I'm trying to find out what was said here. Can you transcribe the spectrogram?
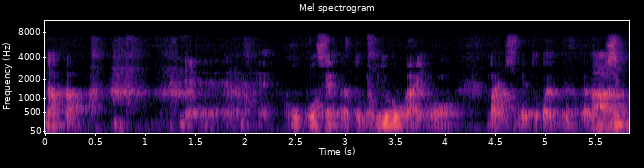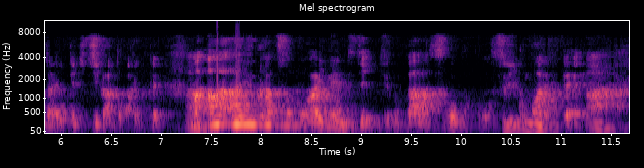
なんか、えー高校生だと無料街の舞姫とか言ってたから、はい。近代的自我とか言って、い。まあ、あああいう感じのこうアイデンティティっていうのが、すごくこう、刷り込まれて、は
